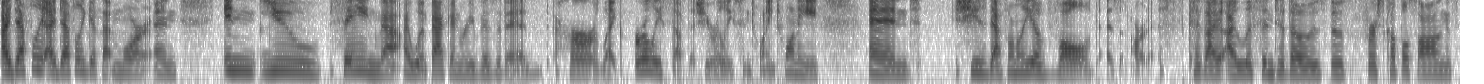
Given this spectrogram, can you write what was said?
I definitely, I definitely get that more. And in you saying that, I went back and revisited her like early stuff that she released in 2020, and she's definitely evolved as an artist. Because I, I listened to those those first couple songs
